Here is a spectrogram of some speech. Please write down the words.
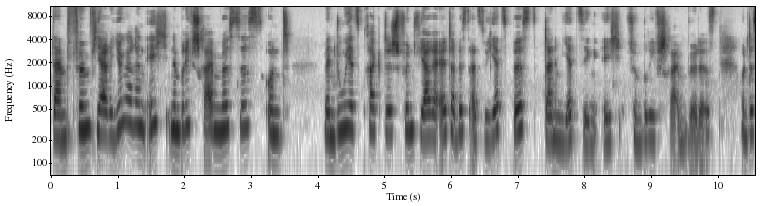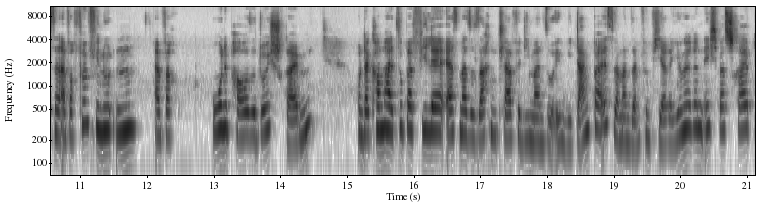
deinem fünf Jahre jüngeren Ich einen Brief schreiben müsstest und wenn du jetzt praktisch fünf Jahre älter bist, als du jetzt bist, deinem jetzigen Ich für einen Brief schreiben würdest. Und das dann einfach fünf Minuten einfach ohne Pause durchschreiben. Und da kommen halt super viele erstmal so Sachen klar, für die man so irgendwie dankbar ist, wenn man seinem fünf Jahre jüngeren Ich was schreibt.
